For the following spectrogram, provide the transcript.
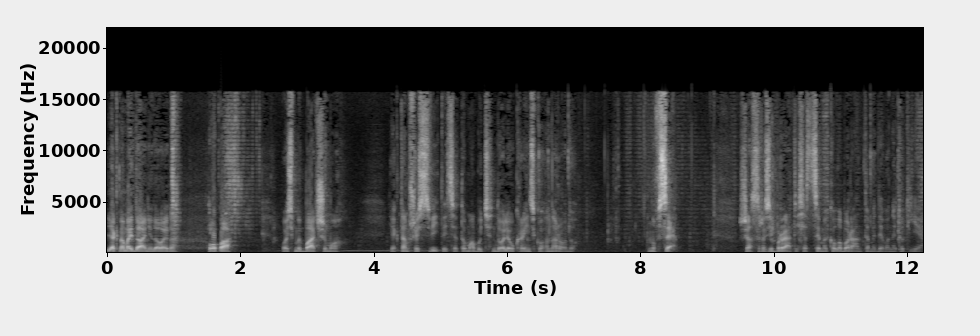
Як на Майдані, давайте. Опа. Ось ми бачимо, як там щось світиться, то, мабуть, доля українського народу. Ну все. Час розібратися з цими колаборантами, де вони тут є.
